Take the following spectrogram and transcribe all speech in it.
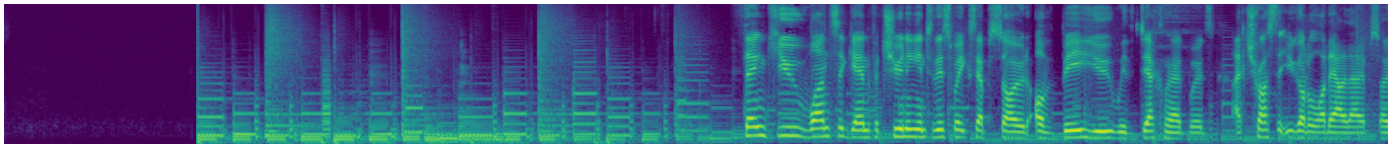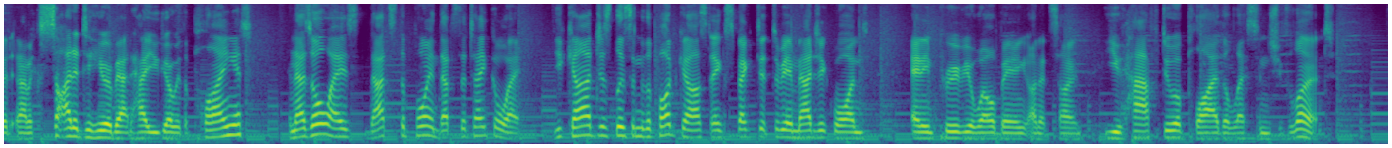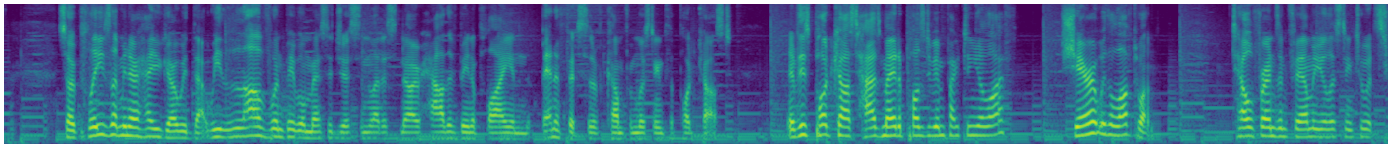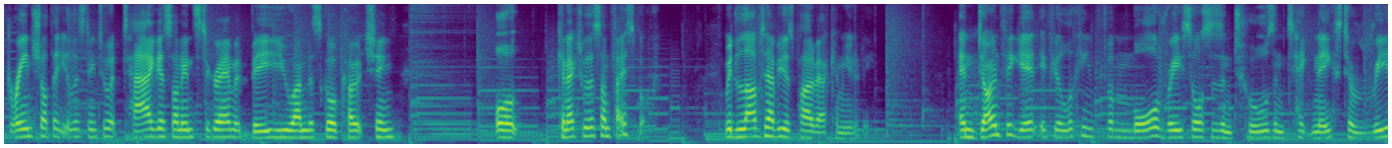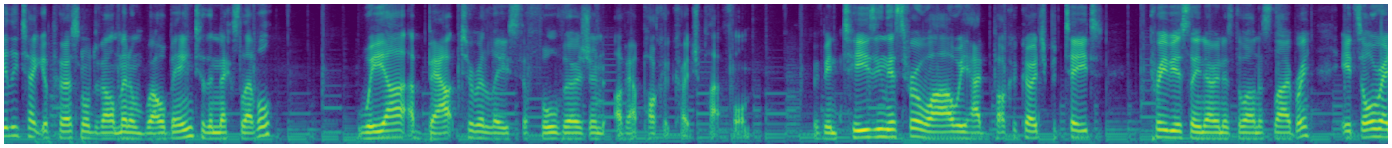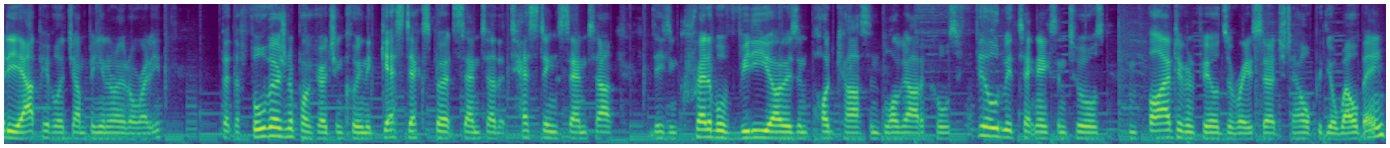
Thank you once again for tuning into this week's episode of Be You with Declan Edwards. I trust that you got a lot out of that episode, and I'm excited to hear about how you go with applying it. And as always, that's the point, that's the takeaway. You can't just listen to the podcast and expect it to be a magic wand and improve your well being on its own. You have to apply the lessons you've learned. So please let me know how you go with that. We love when people message us and let us know how they've been applying and the benefits that have come from listening to the podcast. And if this podcast has made a positive impact in your life, share it with a loved one. Tell friends and family you're listening to it, screenshot that you're listening to it, tag us on Instagram at BU underscore coaching, or connect with us on Facebook. We'd love to have you as part of our community. And don't forget, if you're looking for more resources and tools and techniques to really take your personal development and well being to the next level, we are about to release the full version of our Pocket Coach platform. We've been teasing this for a while. We had Pocket Coach Petite, previously known as the Wellness Library. It's already out, people are jumping in on it already. But the full version of Pocket Coach, including the Guest Expert Center, the Testing Center, these incredible videos and podcasts and blog articles filled with techniques and tools from five different fields of research to help with your well being.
